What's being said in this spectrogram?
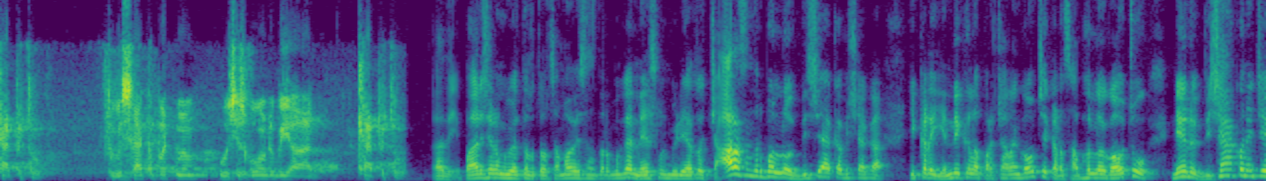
capital. To విశాఖపట్నం which is going to be our capital. అది పారిశ్రామికవేత్తలతో సమావేశం సందర్భంగా నేషనల్ మీడియాతో చాలా సందర్భాల్లో విశాఖ విశాఖ ఇక్కడ ఎన్నికల ప్రచారం కావచ్చు ఇక్కడ సభల్లో కావచ్చు నేను విశాఖ నుంచే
